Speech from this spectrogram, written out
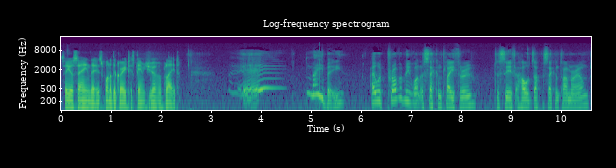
So you're saying that it's one of the greatest games you've ever played? Eh, maybe. I would probably want a second playthrough to see if it holds up a second time around.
